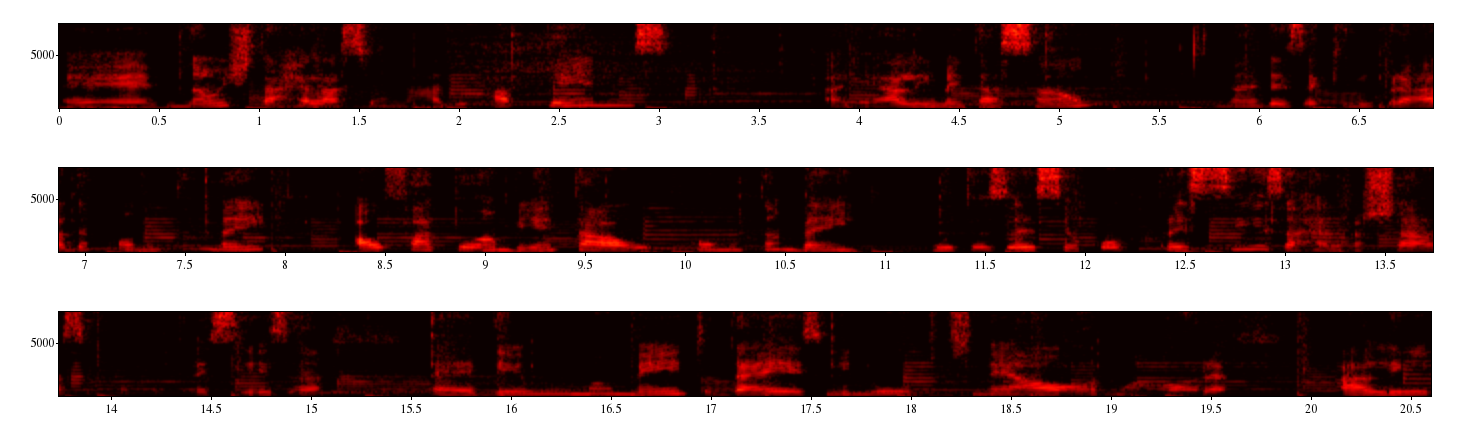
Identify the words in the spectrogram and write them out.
é, não está relacionado apenas à alimentação né, desequilibrada, como também ao fator ambiental, como também muitas vezes seu corpo precisa relaxar, seu corpo precisa é, de um momento, 10 minutos, meia hora, uma hora ali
